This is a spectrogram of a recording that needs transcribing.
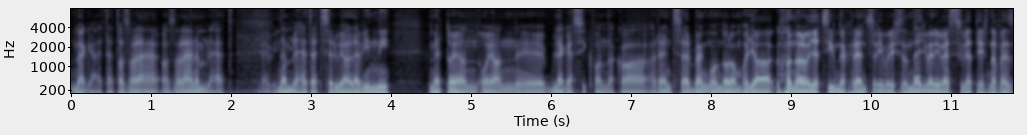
megáll, tehát az alá, az alá nem lehet, levinni. nem lehet egyszerűen levinni mert olyan, olyan legeszik vannak a rendszerben. Gondolom, hogy a, gondolom, hogy a címnek a rendszerében is ez a 40 éves születésnap, ez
